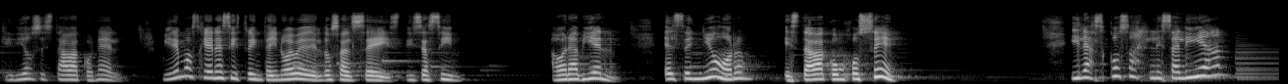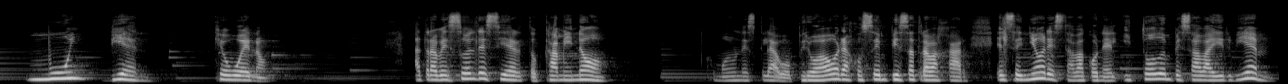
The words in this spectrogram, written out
que Dios estaba con él. Miremos Génesis 39 del 2 al 6. Dice así, ahora bien, el Señor estaba con José y las cosas le salían muy bien. Qué bueno. Atravesó el desierto, caminó como un esclavo, pero ahora José empieza a trabajar. El Señor estaba con él y todo empezaba a ir bien.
